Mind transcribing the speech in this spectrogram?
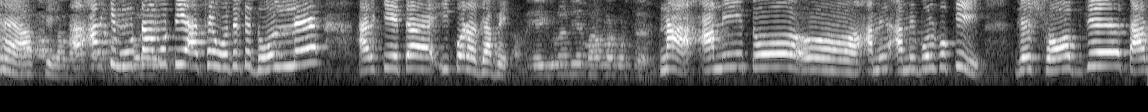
হ্যাঁ আছে। আর কি মোটামুটি আছে ওদেরকে ধরলে আর কি এটা ই করা যাবে? না আমি তো আমি আমি বলব কি যে সব যে তার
